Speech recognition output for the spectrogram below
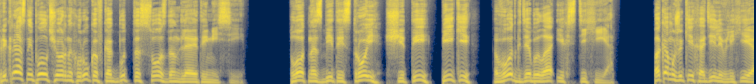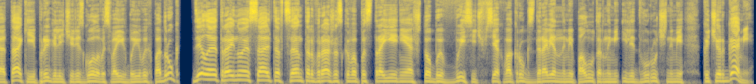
Прекрасный пол черных уруков как будто создан для этой миссии. Плотно сбитый строй, щиты, пики — вот где была их стихия. Пока мужики ходили в лихие атаки и прыгали через головы своих боевых подруг, делая тройное сальто в центр вражеского построения, чтобы высечь всех вокруг здоровенными полуторными или двуручными кочергами,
